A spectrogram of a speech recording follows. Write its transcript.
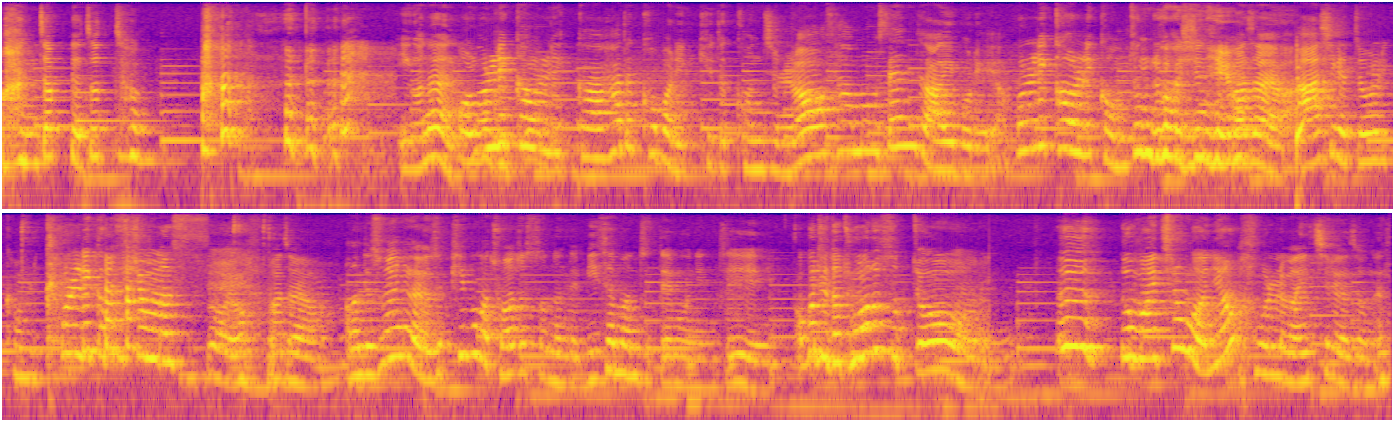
안 잡혀져 좀. 이거는 얼굴 홀리카 예뻐요. 홀리카 하드커버 리퀴드 컨실러 3호 샌드 아이보리예요. 홀리카 홀리카 엄청 좋아하시네요. 맞아요. 아시겠죠? 홀리카 홀리카. 홀리카 쿠션만 써요. 맞아요. 아, 근데 소윤이가 요새 피부가 좋아졌었는데 미세먼지 때문인지 아 그치 나 좋아졌었죠. 으 너무 많이 칠한 거 아니야? 원래 많이 칠해요 저는.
